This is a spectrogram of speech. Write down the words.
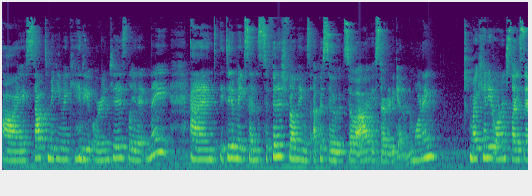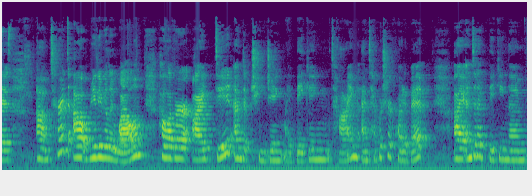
I stopped making my candy oranges late at night and it didn't make sense to finish filming this episode, so I started again in the morning. My candied orange slices um, turned out really, really well. However, I did end up changing my baking time and temperature quite a bit. I ended up baking them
